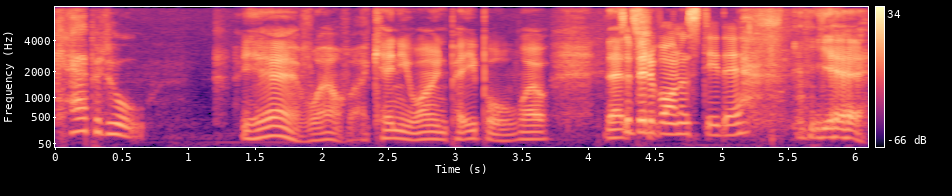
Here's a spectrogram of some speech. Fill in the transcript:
capital. Yeah, well, can you own people? Well, that's it's a bit of honesty there. yeah.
